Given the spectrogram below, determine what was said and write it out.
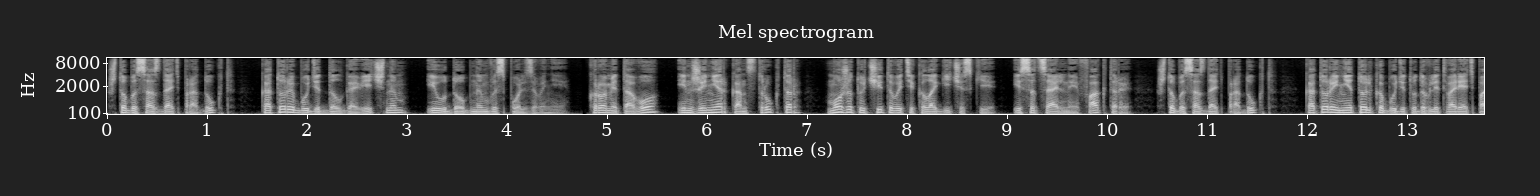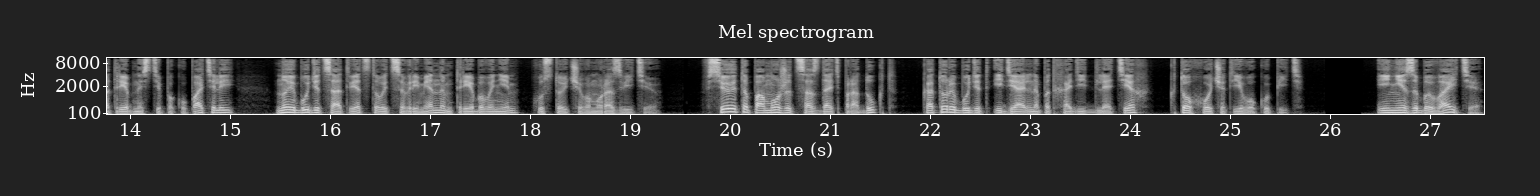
чтобы создать продукт, который будет долговечным и удобным в использовании. Кроме того, инженер-конструктор может учитывать экологические и социальные факторы, чтобы создать продукт, который не только будет удовлетворять потребности покупателей, но и будет соответствовать современным требованиям к устойчивому развитию. Все это поможет создать продукт, который будет идеально подходить для тех, кто хочет его купить. И не забывайте,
